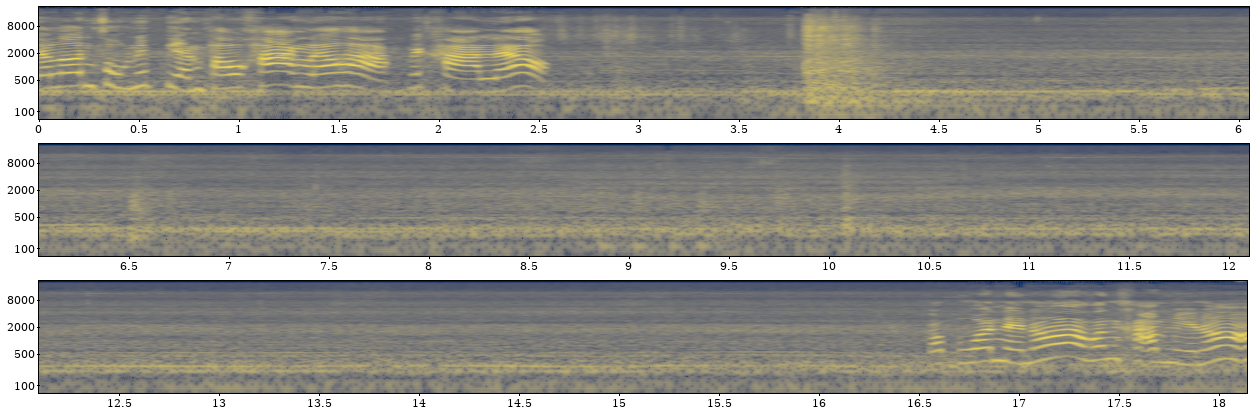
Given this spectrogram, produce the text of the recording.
เจริญสุขนี่เปลี่ยนเผาข้างแล้วค่ะ ไม่ขาดแล้ว กระบวนเนี่ยเนาะคนขับนี่เนาะ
